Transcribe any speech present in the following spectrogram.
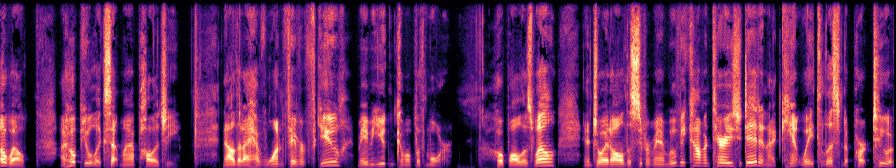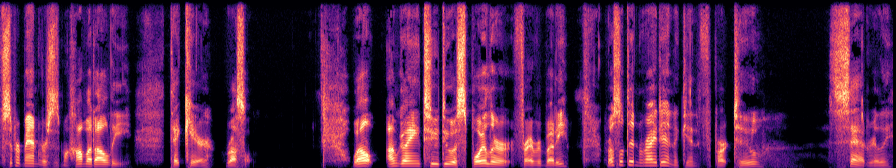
Oh well, I hope you will accept my apology. Now that I have one favorite for you, maybe you can come up with more. Hope all is well. Enjoyed all the Superman movie commentaries you did, and I can't wait to listen to part two of Superman vs. Muhammad Ali. Take care, Russell. Well, I'm going to do a spoiler for everybody. Russell didn't write in again for part two. Sad, really.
